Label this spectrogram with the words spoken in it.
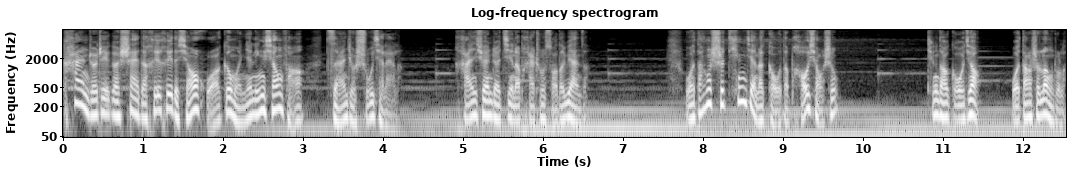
看着这个晒得黑黑的小伙，跟我年龄相仿，自然就熟起来了，寒暄着进了派出所的院子。我当时听见了狗的咆哮声，听到狗叫，我当时愣住了。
